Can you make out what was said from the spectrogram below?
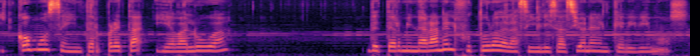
y cómo se interpreta y evalúa determinarán el futuro de la civilización en que vivimos.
